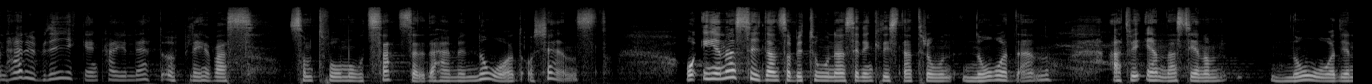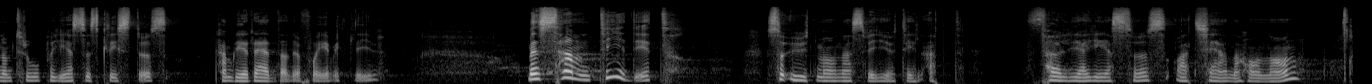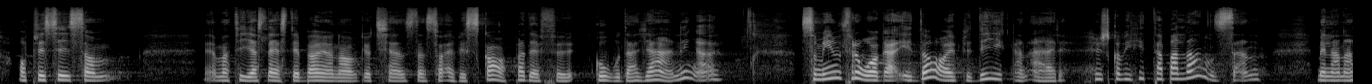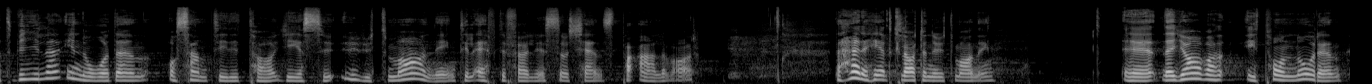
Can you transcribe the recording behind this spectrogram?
Den här rubriken kan ju lätt upplevas som två motsatser, det här med nåd och tjänst. Å ena sidan så betonas i den kristna tron nåden, att vi endast genom nåd, genom tro på Jesus Kristus kan bli räddade och få evigt liv. Men samtidigt så utmanas vi ju till att följa Jesus och att tjäna honom. Och precis som Eh, Mattias läste i början av gudstjänsten så är vi skapade för goda gärningar. Så min fråga idag i predikan är hur ska vi hitta balansen mellan att vila i nåden och samtidigt ta Jesu utmaning till efterföljelse och tjänst på allvar. Det här är helt klart en utmaning. Eh, när jag var i tonåren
